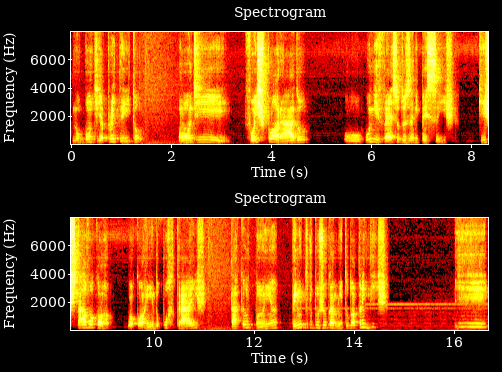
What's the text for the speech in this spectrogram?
no Bom Dia Predator, onde foi explorado o universo dos NPCs que estava ocor ocorrendo por trás da campanha dentro do julgamento do aprendiz. E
